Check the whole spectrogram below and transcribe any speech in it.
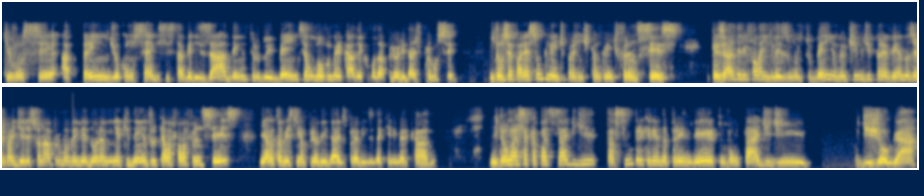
que você aprende ou consegue se estabilizar dentro do Ibanks é um novo mercado que eu vou dar prioridade para você. Então, se aparece um cliente para a gente que é um cliente francês, apesar dele falar inglês muito bem, o meu time de pré-vendas já vai direcionar para uma vendedora minha aqui dentro que ela fala francês e ela talvez tenha prioridades para líderes daquele mercado. Então, essa capacidade de estar tá sempre querendo aprender, com vontade de, de jogar,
